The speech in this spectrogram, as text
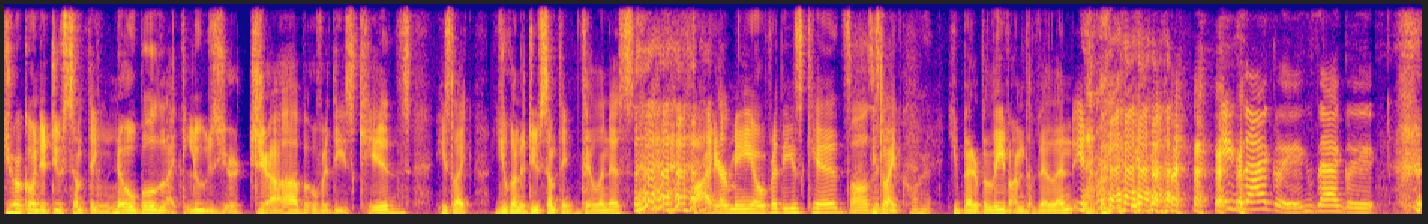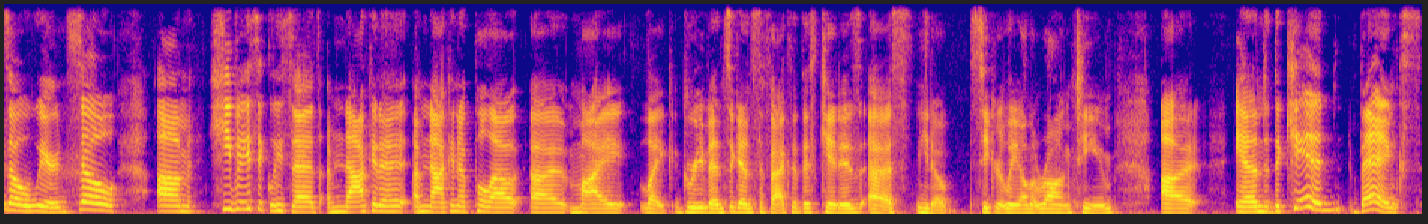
"You're going to do something noble, like lose your job over these kids." He's like, "You're going to do something villainous, like, fire me over these kids." Balls he's like, "You better believe I'm the villain." Exactly exactly so weird so um he basically says i'm not gonna i'm not gonna pull out uh my like grievance against the fact that this kid is uh you know secretly on the wrong team uh and the kid banks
